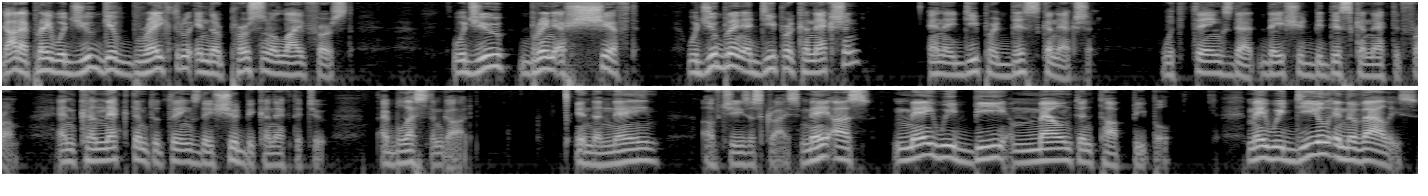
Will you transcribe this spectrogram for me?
God, I pray, would you give breakthrough in their personal life first? Would you bring a shift? Would you bring a deeper connection and a deeper disconnection with things that they should be disconnected from and connect them to things they should be connected to? I bless them, God. In the name of Jesus Christ. May us May we be mountaintop people. May we deal in the valleys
